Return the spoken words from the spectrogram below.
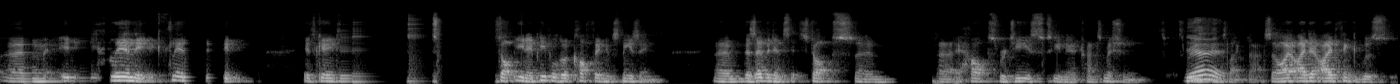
um, it clearly it clearly is going to stop. You know, people who are coughing and sneezing. Um, there's evidence it stops. Um, uh, it helps reduce you know transmission through Yeah. things like that. So I I, I think it was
